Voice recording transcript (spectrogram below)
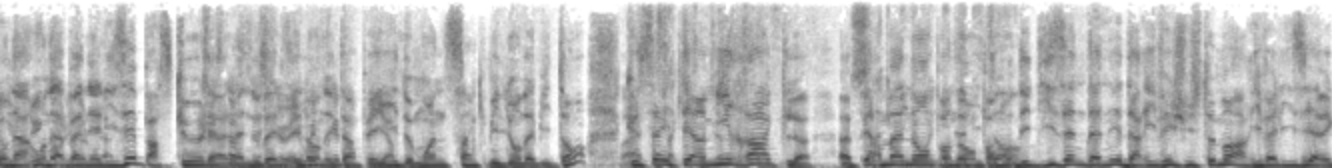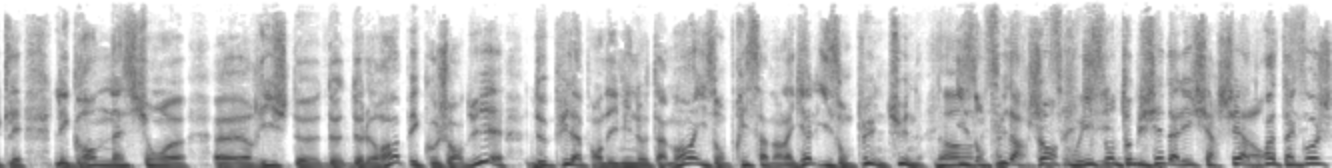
on a banalisé parce que la, la Nouvelle-Zélande est un pays Vampire. de moins de 5 millions d'habitants, que ça a été un miracle euh, 5 permanent pendant, des dizaines d'années d'arriver justement à rivaliser avec les, les grandes nations euh, euh, riches de, de, de l'Europe et qu'aujourd'hui, depuis la pandémie notamment, ils ont pris ça dans la gueule, ils ont plus une thune, Non, ils ont plus d'argent, oui. ils sont obligés d'aller chercher à droite, à gauche,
